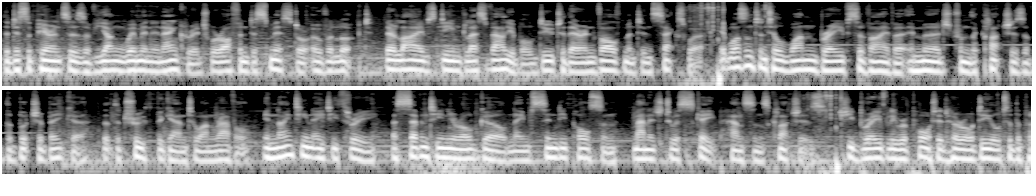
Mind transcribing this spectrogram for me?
The disappearances of young women in Anchorage were often dismissed or overlooked, their lives deemed less valuable due to their involvement in sex work. It wasn't until one brave survivor emerged from the clutches of the butcher baker that the truth began to unravel. In 1983, a 17-year-old girl named Cindy Paulson managed to escape Hansen's clutches. She bravely reported her ordeal to the police,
